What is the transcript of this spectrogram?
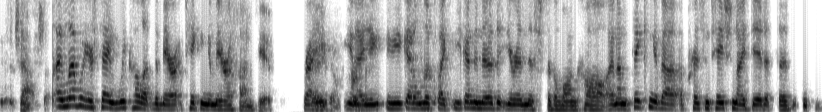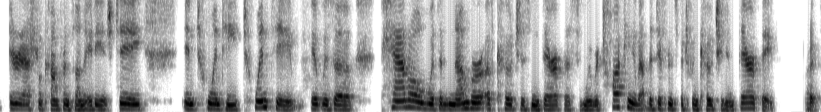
it's a challenge. Though. I love what you're saying. We call it the mar- taking a marathon view, There you right? You, know, you, you got to look like you got to know that you're in this for the long haul. And I'm thinking about a presentation I did at the International Conference on ADHD in 2020. It was a panel with a number of coaches and therapists, and we were talking about the difference between coaching and therapy. Right.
